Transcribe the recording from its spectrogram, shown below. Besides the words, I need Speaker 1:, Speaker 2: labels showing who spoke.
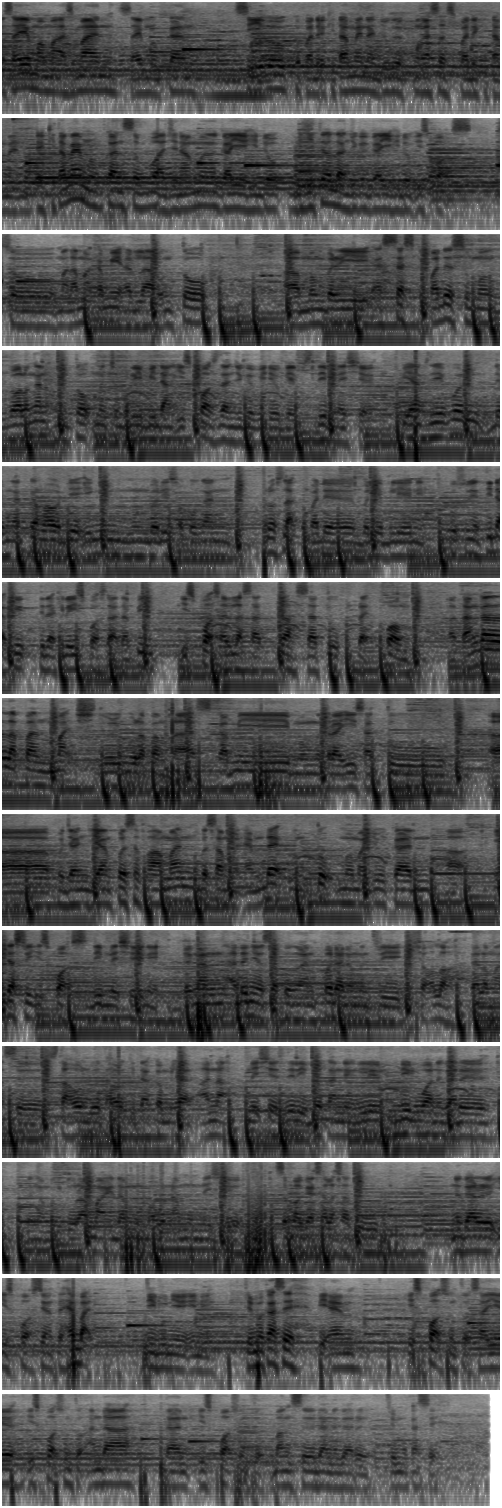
Speaker 1: nama saya Mama Azman. Saya merupakan CEO kepada Kitaman dan juga pengasas kepada Kitaman. Eh, Kitaman merupakan sebuah jenama gaya hidup digital dan juga gaya hidup e-sports. So, maklumat kami adalah untuk uh, memberi akses kepada semua golongan untuk menceburi bidang e-sports dan juga video games di Malaysia. PM sendiri pun dia mengatakan bahawa dia ingin memberi sokongan teruslah kepada belia-belia khususnya tidak tidak kira e-sports lah tapi e-sports adalah salah satu platform. Uh, tanggal 8 Mac 2018 kami memeterai satu uh, perjanjian persefahaman bersama MDEC untuk memajukan uh, industri e-sports di Malaysia ini. Dengan adanya sokongan Perdana Menteri insyaAllah dalam masa setahun dua tahun kita akan melihat anak Malaysia sendiri bertanding di luar negara dengan begitu ramai dan membawa nama Malaysia sebagai salah satu negara e-sports yang terhebat di dunia ini. Terima kasih PM e-sports untuk saya, e-sports untuk anda dan e-sports untuk bangsa dan negara. Terima kasih.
